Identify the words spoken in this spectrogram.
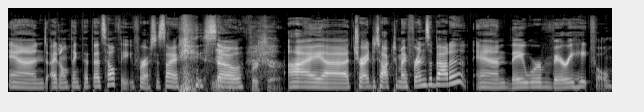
and I don't think that that's healthy for our society. so Yeah, for sure. I uh, tried to talk to my friends about it, and they were very hateful.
